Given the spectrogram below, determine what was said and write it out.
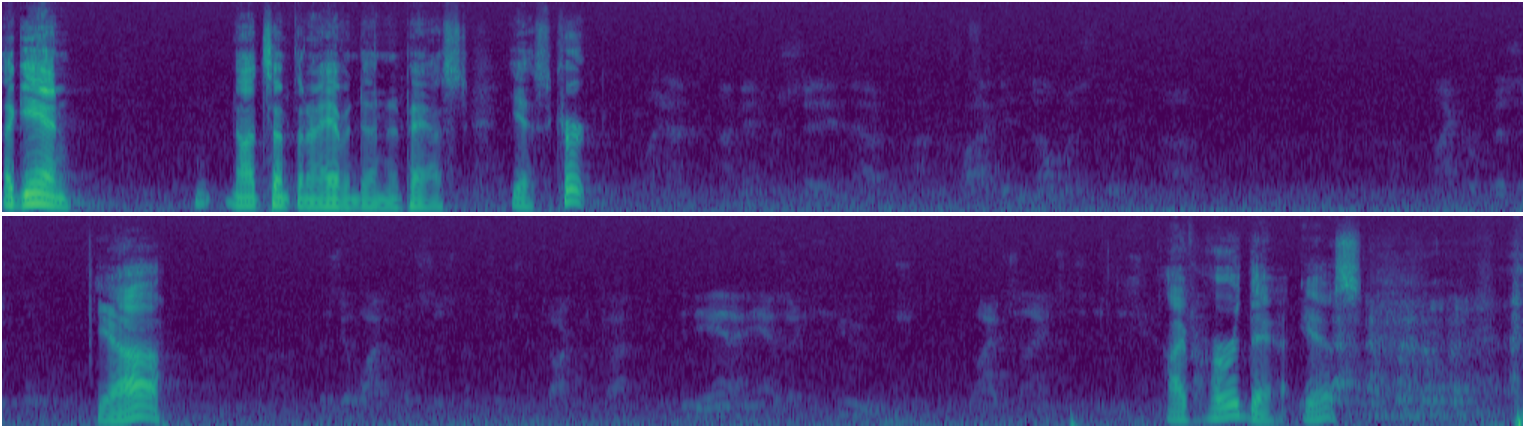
again not something I haven't done in the past. Yes, Kurt. I'm interested in, uh, what I didn't know was the, uh, microphysical, Yeah, physiological systems that you're talking about. Indiana has a huge life sciences industry. I've heard that. Yes. And I'm wondering, in particular, with, uh, uh, this university that has a school of medicine, Yep. where that might, uh,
